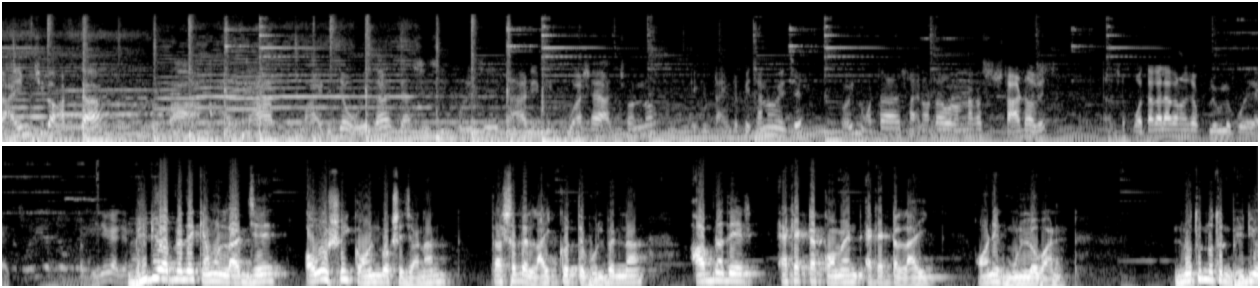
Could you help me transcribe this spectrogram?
টাইম ছিল আটটা। বা যা বাইরে যা ওয়েদার যা শিশির পড়েছে, তার এমনি কুয়াশায় আচ্ছন্ন। টাইমটা পেছানো হয়েছে। ওই নটা, সাড়ে নটা ওর নাগাদ স্টার্ট হবে। সব পতাকা লাগানো, সব ফুলগুলো পড়ে যাচ্ছে। ভিজে গেছে ভিডিও আপনাদের কেমন লাগছে অবশ্যই কমেন্ট বক্সে জানান। তার সাথে লাইক করতে ভুলবেন না। আপনাদের এক একটা কমেন্ট এক একটা লাইক অনেক মূল্যবান। নতুন নতুন ভিডিও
